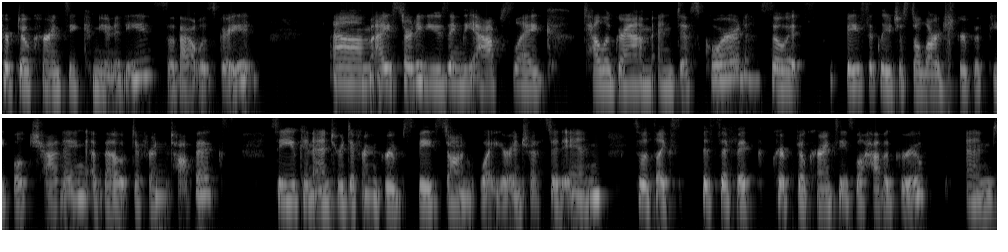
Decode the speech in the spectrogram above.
cryptocurrency community. So, that was great. Um, I started using the apps like Telegram and Discord. So it's basically just a large group of people chatting about different topics. So you can enter different groups based on what you're interested in. So it's like specific cryptocurrencies will have a group and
